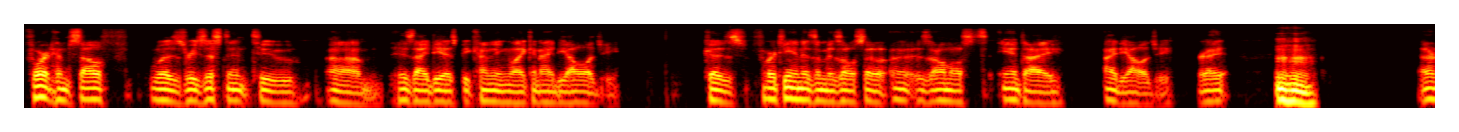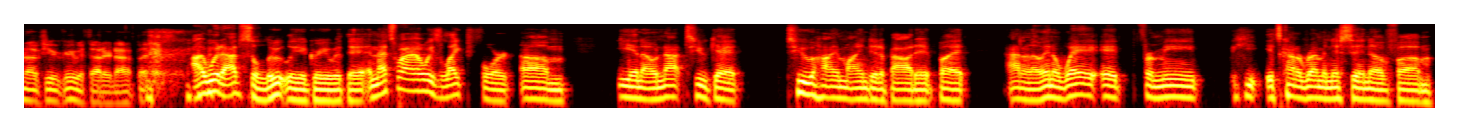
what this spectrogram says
Fort himself was resistant to um, his ideas becoming like an ideology, because Forteanism is also uh, is almost anti ideology, right? Mm-hmm. I don't know if you agree with that or not, but I would absolutely agree with it, and that's why I always liked Fort. Um, you know, not to get too high minded about it, but I don't know. In a way, it for me, he it's kind of reminiscent of um,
